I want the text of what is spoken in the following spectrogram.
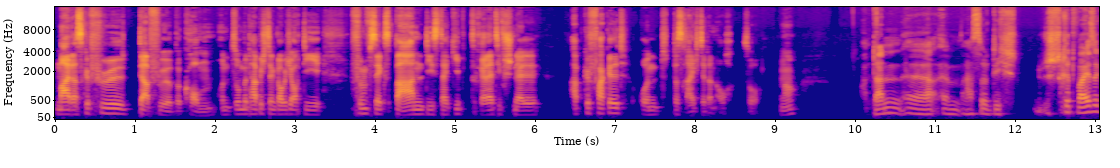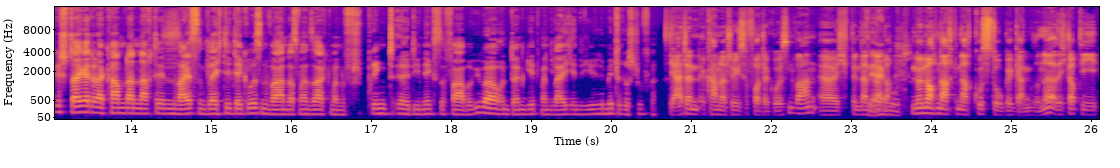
mal das Gefühl dafür bekommen. Und somit habe ich dann, glaube ich, auch die fünf, sechs Bahnen, die es da gibt, relativ schnell abgefackelt und das reichte dann auch so. Ne? Und dann äh, ähm, hast du dich schrittweise gesteigert oder kam dann nach den Weißen gleich die, der Größenwahn, dass man sagt, man springt äh, die nächste Farbe über und dann geht man gleich in die, in die mittlere Stufe? Ja, dann kam natürlich sofort der Größenwahn. Äh, ich bin dann nur noch, nur noch, nach, nach Gusto gegangen. So, ne? Also ich glaube, die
